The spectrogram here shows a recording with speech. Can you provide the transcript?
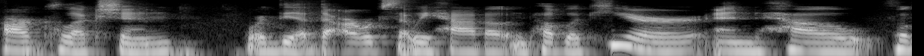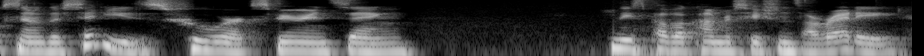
our collection or the, the artworks that we have out in public here and how folks in other cities who are experiencing these public conversations already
